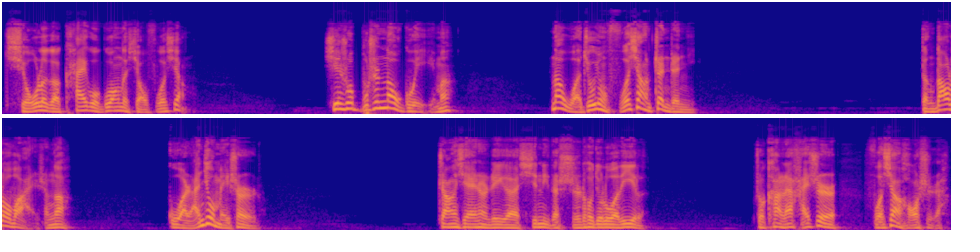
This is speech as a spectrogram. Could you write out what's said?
求了个开过光的小佛像，心说不是闹鬼吗？那我就用佛像镇镇你。等到了晚上啊，果然就没事了。张先生这个心里的石头就落地了，说看来还是佛像好使啊。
